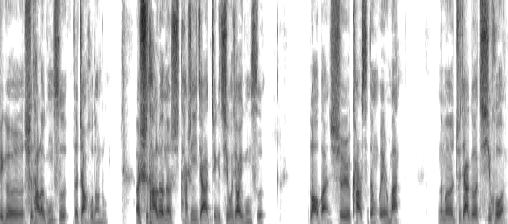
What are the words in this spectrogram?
这个施塔勒公司的账户当中，而施塔勒呢，是它是一家这个期货交易公司，老板是卡尔斯登·威尔曼，那么芝加哥期货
